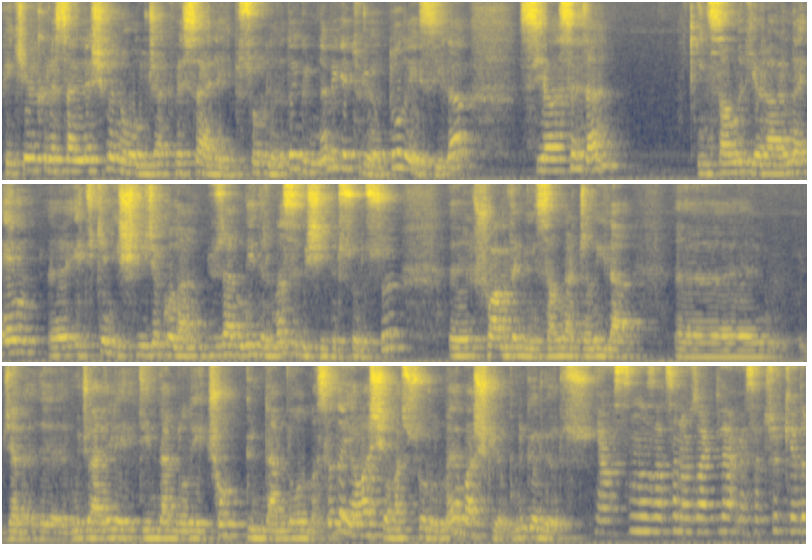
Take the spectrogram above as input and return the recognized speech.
peki ya küreselleşme ne olacak vesaire gibi soruları da gündeme getiriyor. Dolayısıyla siyaseten insanlık yararına en e, etkin işleyecek olan düzen nedir, nasıl bir şeydir sorusu e, şu anda tabii insanlar canıyla mücadele ettiğinden dolayı çok gündemde olmasa da yavaş yavaş sorulmaya başlıyor. Bunu görüyoruz. Ya aslında zaten özellikle mesela Türkiye'de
